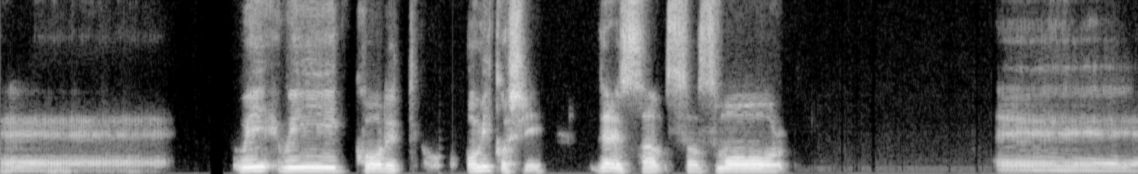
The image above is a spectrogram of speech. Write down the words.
Uh, we, we call it omikoshi. There is some, some small uh,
